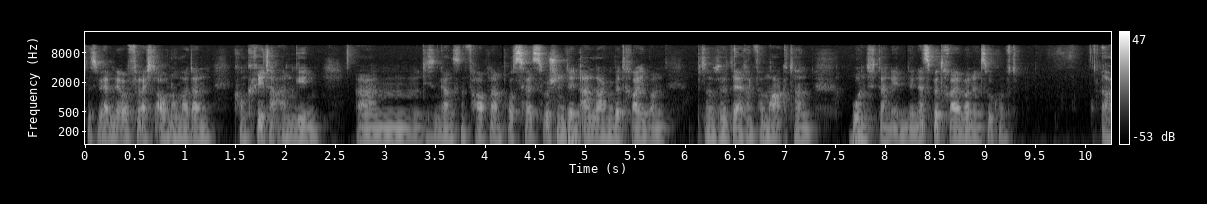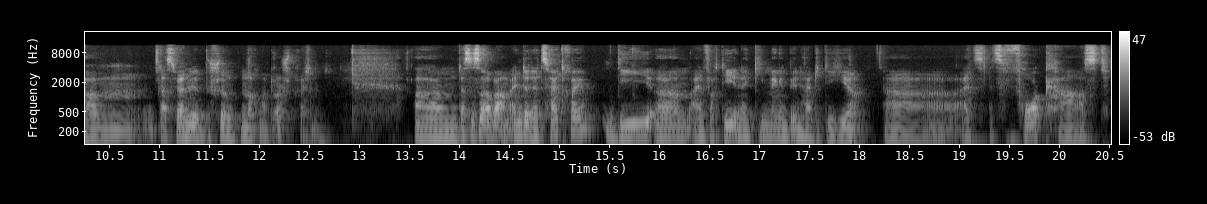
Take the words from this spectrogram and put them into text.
Das werden wir aber vielleicht auch noch mal dann konkreter angehen, ähm, diesen ganzen Fahrplanprozess zwischen den Anlagenbetreibern bzw. deren Vermarktern und dann eben den Netzbetreibern in Zukunft. Ähm, das werden wir bestimmt nochmal durchsprechen. Ähm, das ist aber am Ende der Zeitreihe, die ähm, einfach die Energiemengen beinhaltet, die hier äh, als, als Forecast,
